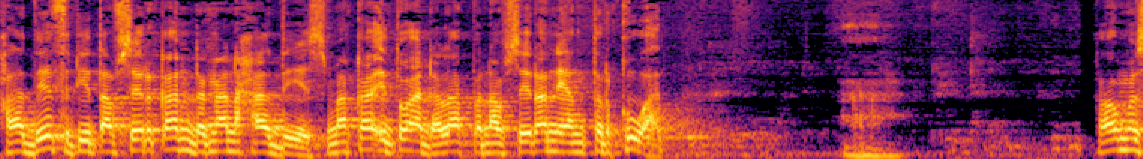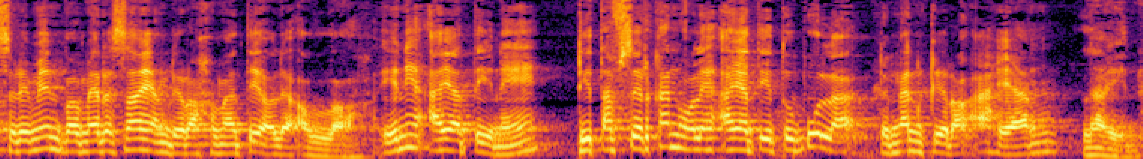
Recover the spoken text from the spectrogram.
Hadis ditafsirkan dengan hadis maka itu adalah penafsiran yang terkuat. Kaum muslimin pemirsa yang dirahmati oleh Allah. Ini ayat ini ditafsirkan oleh ayat itu pula dengan kiraah yang lain.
